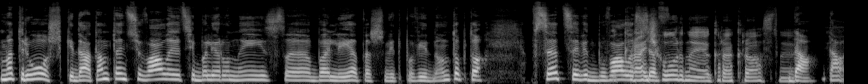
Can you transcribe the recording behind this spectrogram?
Ну, Матрьошки, да, там танцювали ці балеруни з е, балета ж, відповідно. Ну, тобто, все це відбувалося. чорна, ікра красна. Да, да,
